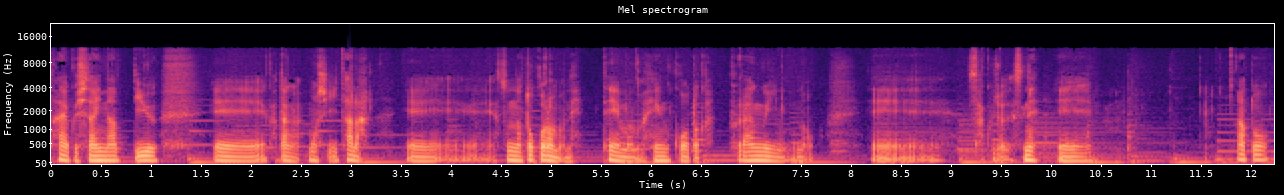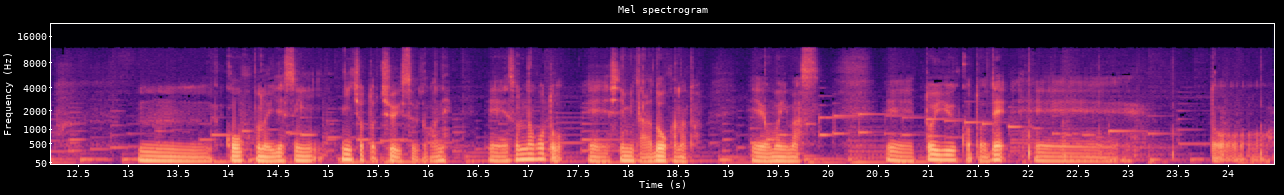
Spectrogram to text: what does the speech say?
早くしたいなっていう、え方がもしいたら、え、そんなところもね、テーマの変更とか、プラグインの、えー、削除ですね。えー、あと、うん、広告の入れすぎにちょっと注意するとかね、えー、そんなことを、えー、してみたらどうかなと、え、思います。え、ということで、えー、と、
